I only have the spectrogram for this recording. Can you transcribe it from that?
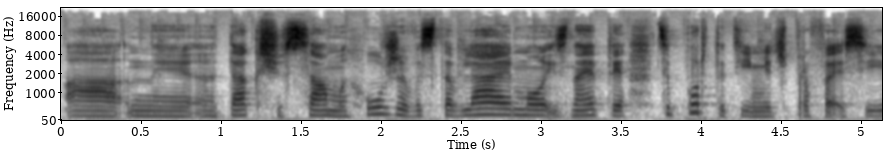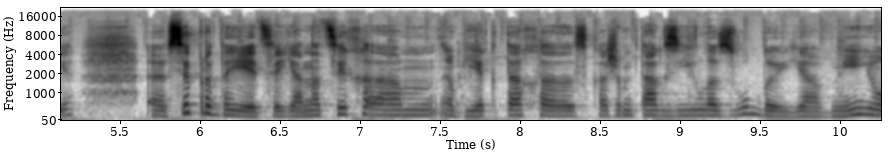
а не так, що саме хуже виставляємо. І знаєте, це портить імідж професії. Е, Все продається. Я на цих ем, об'єктах, е, скажімо так, з'їла зуби. Я вмію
